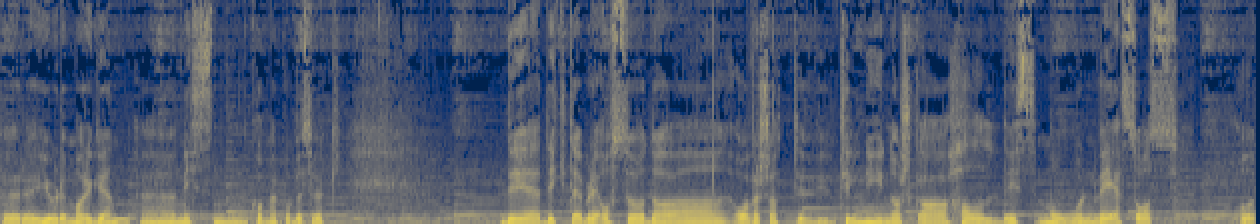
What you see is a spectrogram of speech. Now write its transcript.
før julemorgen. Eh, nissen kommer på besøk. Det diktet ble også da oversatt til nynorsk av Haldis Moren Vesaas. Og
